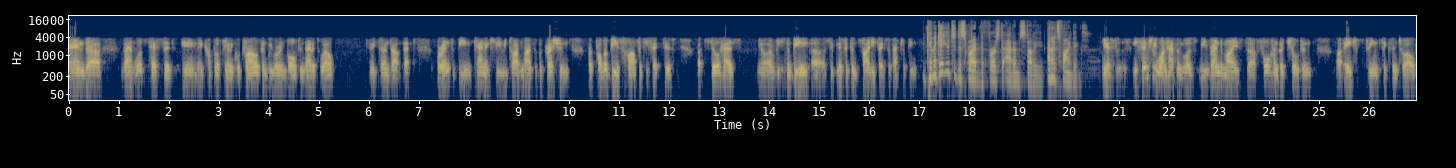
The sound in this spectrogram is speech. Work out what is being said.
and that was tested in a couple of clinical trials, and we were involved in that as well. And it turns out that pirenzepine can actually retard myopia progression, but probably is half as effective, but still has you know, a reasonably uh, significant side effects of atropine. Can I get you to describe the first ATOM study and its findings? Yes. Essentially, what happened was we randomized uh, 400 children uh, aged between 6 and 12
